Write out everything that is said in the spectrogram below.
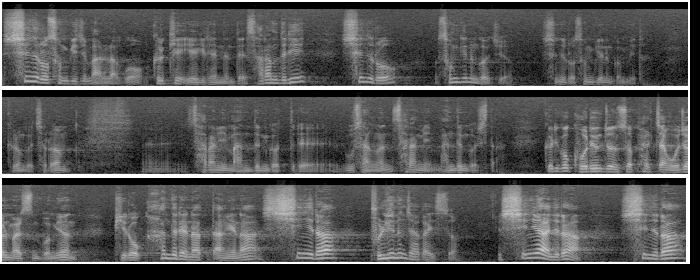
신으로 섬기지 말라고 그렇게 얘기를 했는데 사람들이 신으로 섬기는 거죠. 신으로 섬기는 겁니다. 그런 것처럼 사람이 만든 것들의 우상은 사람이 만든 것이다. 그리고 고린도전서 8장 5절 말씀 보면 비록 하늘에나 땅에나 신이라 불리는 자가 있어. 신이 아니라 신이라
